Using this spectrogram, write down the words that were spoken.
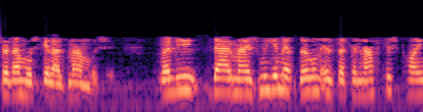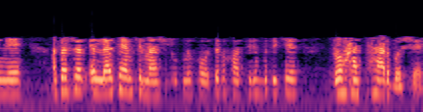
شاید مشکل از من باشه. ولی در مجموع یه مقدار اون عزت نفسش پایینه. مثلا شاید علتی هم که مشروب میخورده به خاطر این بوده که راحت تر باشه.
